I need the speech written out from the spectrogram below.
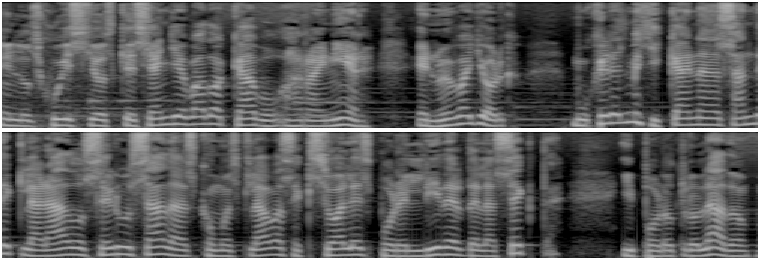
En los juicios que se han llevado a cabo a Rainier en Nueva York, mujeres mexicanas han declarado ser usadas como esclavas sexuales por el líder de la secta, y por otro lado,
